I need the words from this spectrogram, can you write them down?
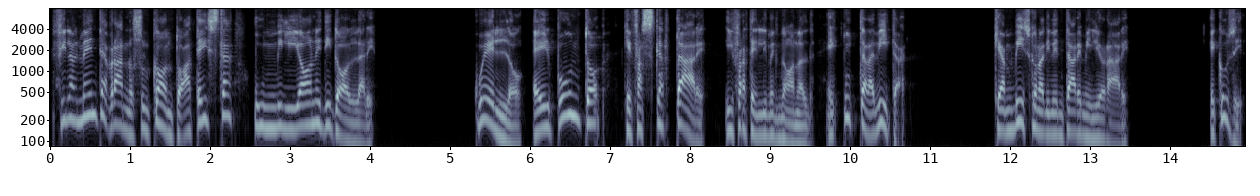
Finalmente avranno sul conto a testa un milione di dollari. Quello è il punto che fa scattare i fratelli McDonald e tutta la vita che ambiscono a diventare milionari. E così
